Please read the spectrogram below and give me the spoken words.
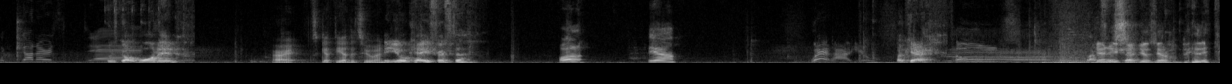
The gunner's dead. We've got one in. All right, let's get the other two in. Are you okay, Fifty? Well, yeah. Where are you? Okay. Back Jenny, you should use your ability.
